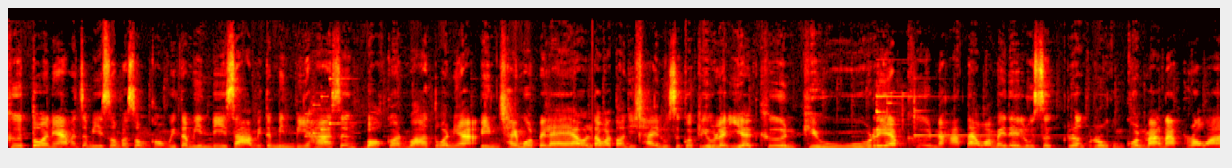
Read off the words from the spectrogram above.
คือตัวเนี้ยมันจะมีส่วนผสมของวิตามิน B3 วิตามิน B5 ซึ่งบอกก่อนว่าตัวเนี้ยปิ่นใช้หมดไปแล้ว แต่ว่าตอนที่ใช้รู้สึกว่าผิวละเอียดขึ้น ผิวเรียบขึ้นนะคะ แต่ว่าไม่ได้รู้สึกเรื่องรูขุมขนมากนักเพราะว่า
